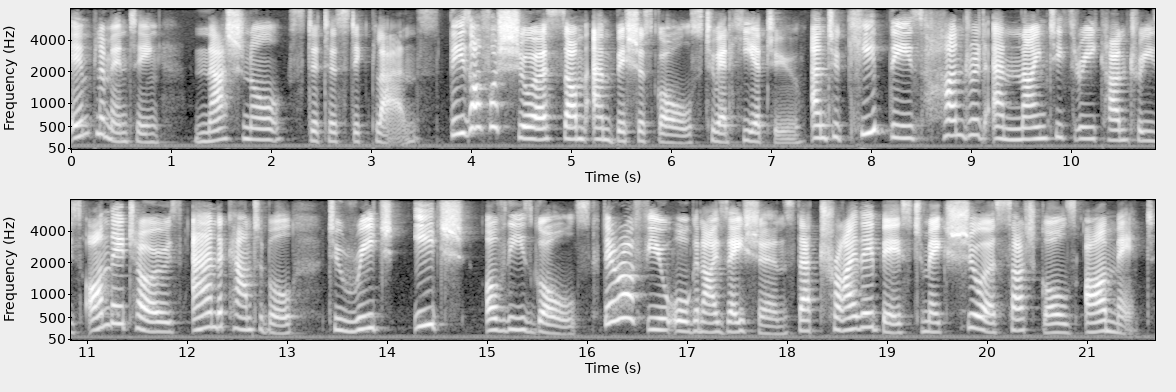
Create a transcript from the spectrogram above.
implementing national statistic plans. These are for sure some ambitious goals to adhere to, and to keep these 193 countries on their toes and accountable to reach each of these goals. There are a few organizations that try their best to make sure such goals are met.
